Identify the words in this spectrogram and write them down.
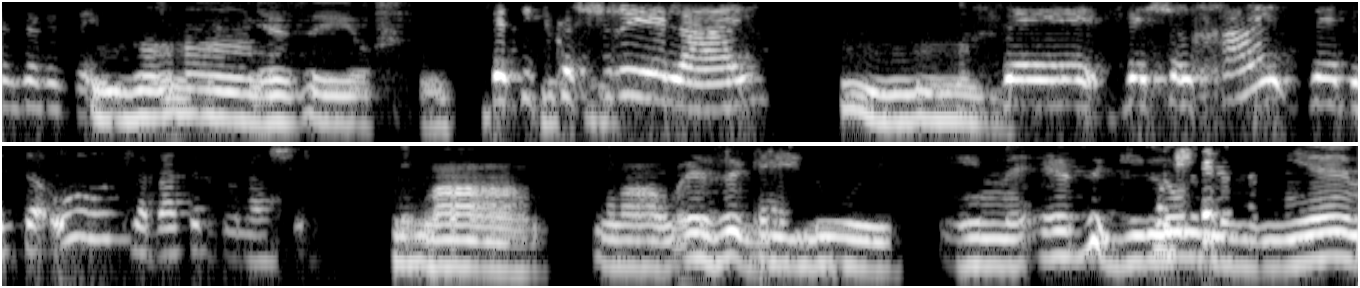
וזה וזה. אה, איזה יופי. ותתקשרי אליי, ו- ושלחה את זה בטעות לבת הגדולה שלי. וואו, וואו, איזה כן. גילוי. הנה, איזה גילוי כן. מעניין.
